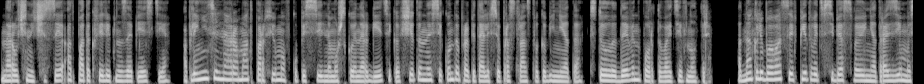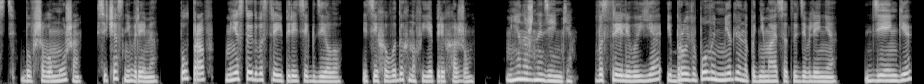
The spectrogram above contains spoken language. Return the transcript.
наручные часы от паток Филипп на запястье. А пленительный аромат парфюма в купе с сильной мужской энергетикой в считанные секунды пропитали все пространство кабинета. Стоило Девинпорту войти внутрь. Однако любоваться и впитывать в себя свою неотразимость бывшего мужа Сейчас не время. Пол прав. Мне стоит быстрее перейти к делу. И тихо выдохнув, я перехожу. Мне нужны деньги. Выстреливаю я, и брови Пола медленно поднимаются от удивления. «Деньги?»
